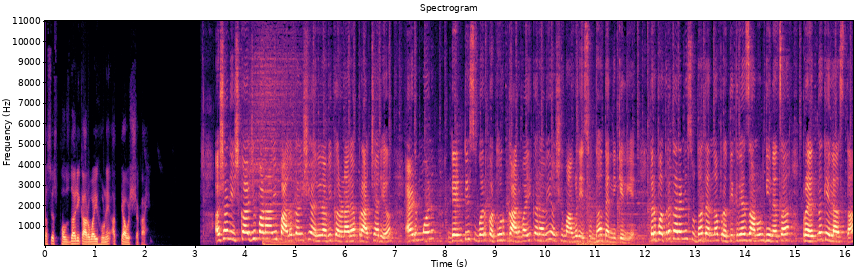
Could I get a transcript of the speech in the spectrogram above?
तसेच फौजदारी कारवाई होणे अत्यावश्यक आहे. अशा निष्काळजीपणा आणि पालकांशी अरिरावी करणाऱ्या प्राचार्य ॲडमन डेंटिसवर कठोर कारवाई करावी अशी मागणी सुद्धा त्यांनी केली आहे. तर पत्रकारांनी सुद्धा त्यांना प्रतिक्रिया जाणून घेण्याचा प्रयत्न केला असता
